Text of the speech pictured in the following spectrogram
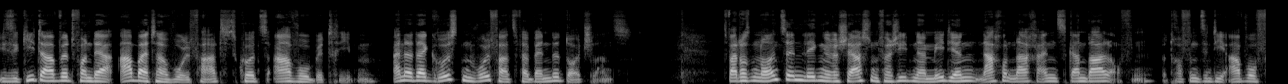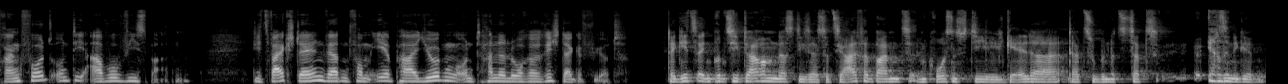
Diese Kita wird von der Arbeiterwohlfahrt, kurz AWO, betrieben, einer der größten Wohlfahrtsverbände Deutschlands. 2019 legen Recherchen verschiedener Medien nach und nach einen Skandal offen. Betroffen sind die AWO Frankfurt und die AWO Wiesbaden. Die Zweigstellen werden vom Ehepaar Jürgen und Hannelore Richter geführt. Da geht es im Prinzip darum, dass dieser Sozialverband im großen Stil Gelder dazu benutzt hat, irrsinnige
